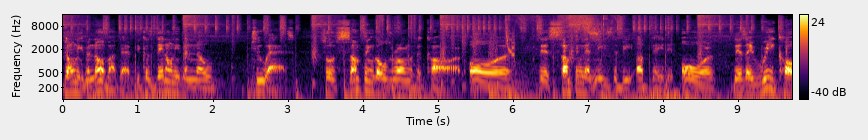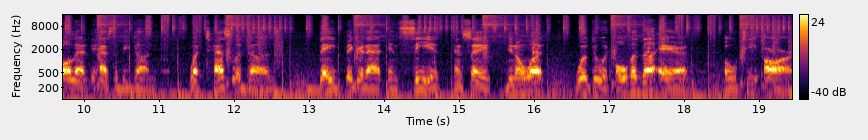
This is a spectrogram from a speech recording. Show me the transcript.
don't even know about that because they don't even know to ask. So if something goes wrong with the car or there's something that needs to be updated or there's a recall that has to be done, what Tesla does, they figure that and see it and say, you know what, we'll do it over the air, OTR.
